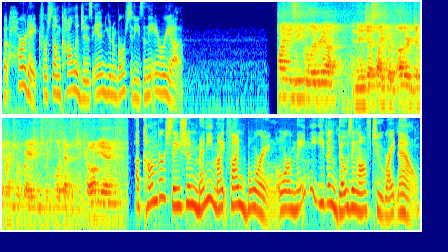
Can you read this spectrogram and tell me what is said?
but heartache for some colleges and universities in the area. Find these equilibria, and then just like with other differential equations, we can look at the Jacobian, a conversation many might find boring or maybe even dozing off to right now.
